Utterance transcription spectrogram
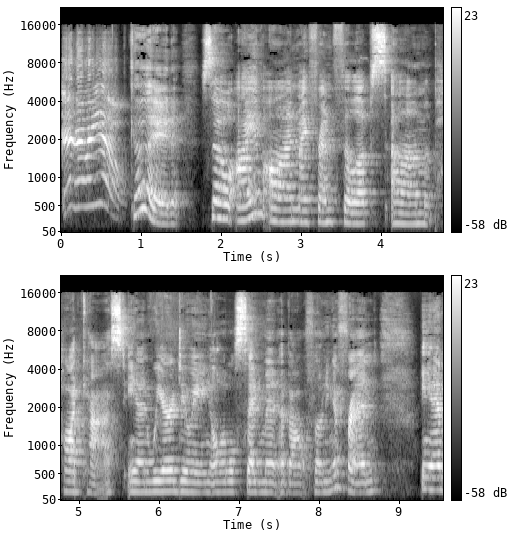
Good. How are you? Good. So I am on my friend Philip's um, podcast, and we are doing a little segment about phoning a friend. And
